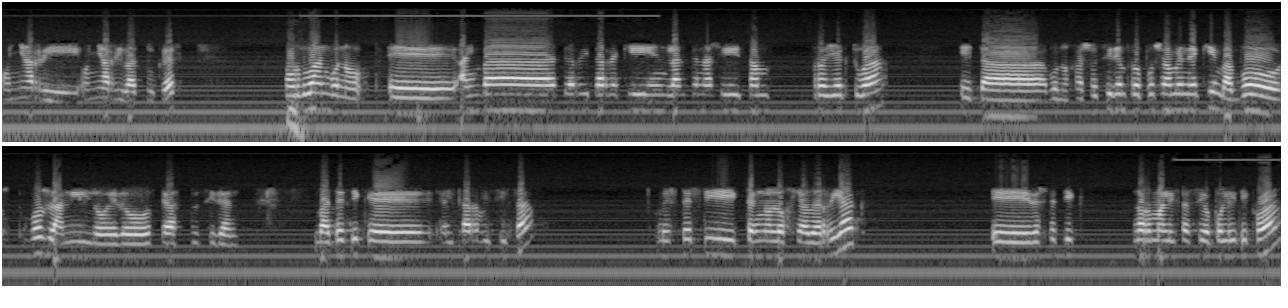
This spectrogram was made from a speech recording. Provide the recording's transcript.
oinarri, oinarri batzuk, ez? Orduan, bueno, eh, hainbat herritarrekin lantzen hasi izan proiektua, eta, bueno, jaso ziren proposamenekin, ba, bost, bost lan hildo edo zehaztu ziren. Batetik eh, elkar bizitza, bestetik teknologia berriak, eh, bestetik normalizazio politikoa,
